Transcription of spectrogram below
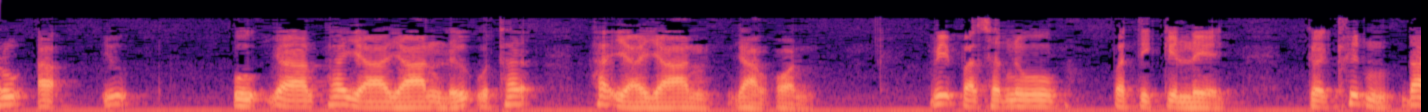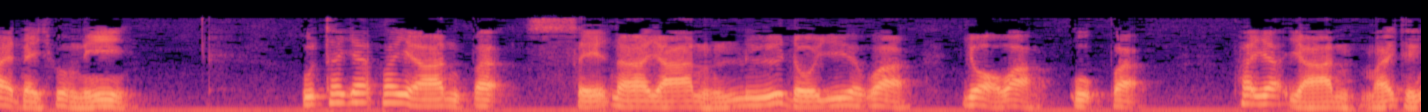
รุอายุอุยานพยายานหรืออุทพยายานอย่างอ่อน วิปัสสนูปฏิกิเลสเกิดขึ้นได้ในช่วงนี้ อุทยพยานปเสนายานหรือโดยเรียว่า ย่อว่าอุปพยญาณหมายถึง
